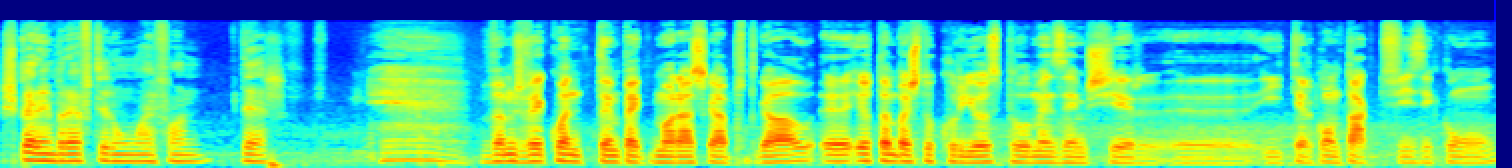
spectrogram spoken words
espero em breve ter um iPhone 10. Vamos ver quanto tempo é que demora a chegar a Portugal. Eh, eu também estou curioso, pelo menos em mexer eh, e ter contacto físico com um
